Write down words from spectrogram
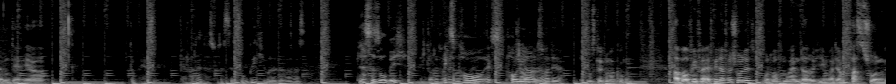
ähm, der Herr, ich glaube, wer, war denn das? War das der Sobich oder wer war das? Lasse Sobich? Ich glaube, das war der Ex-Pau, Sobich. Ich Ex-Paulianer. glaube, das war der. Ich muss gleich nochmal gucken. Aber auf jeden Fall Elfmeter verschuldet und Hoffenheim dadurch eben hat ja fast schon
